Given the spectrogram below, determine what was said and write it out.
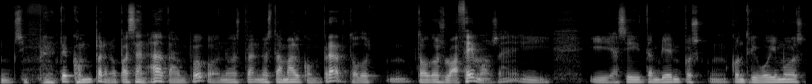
simplemente compra, no pasa nada tampoco, no está, no está mal comprar, todos, todos lo hacemos ¿eh? y, así también pues, contribuimos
